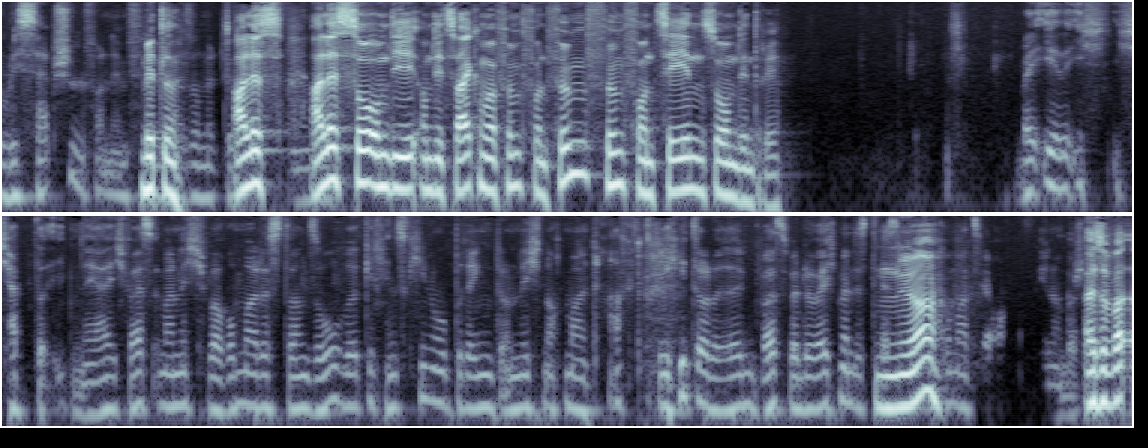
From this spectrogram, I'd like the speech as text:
äh, Reception von dem Film? Mittel. Also mit alles, alles so um die, um die 2,5 von 5, 5 von 10, so um den Dreh. Weil ich, ich habe, naja, ich weiß immer nicht, warum man das dann so wirklich ins Kino bringt und nicht nochmal nachdreht oder irgendwas, wenn du, ich meine, das Testen ja. Also was,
